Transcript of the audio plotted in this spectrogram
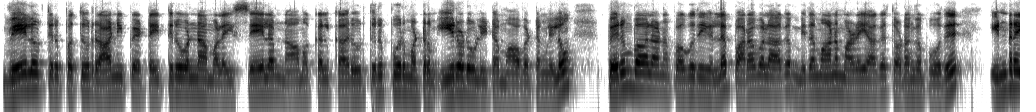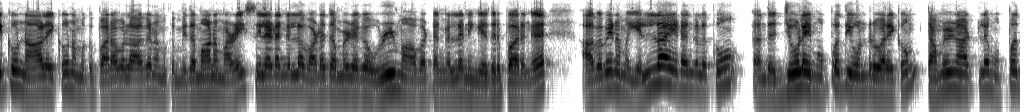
வேலூர், திருப்பத்தூர், ராணிப்பேட்டை, திருவண்ணாமலை, சேலம், நாமக்கல், கரூர், திருப்பூர் மற்றும் ஈரோடு உள்ளிட்ட மாவட்டங்களிலும் பெரும்பாலான பகுதிகளில் பரவலாக மிதமான மழையாக தொடங்க போது. இன்றைக்கும், நாளைக்கும் நமக்கு பரவலாக நமக்கு மிதமான மழை. சில இடங்கள்ல வட தமிழக உள் மாவட்டங்கள்ல நீங்க எதிர்பாருங்க. ஆகவே நம்ம எல்லா இடங்களுக்கும் அந்த ஜூலை 31 வரைக்கும் தமிழ்நாட்டுல 38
